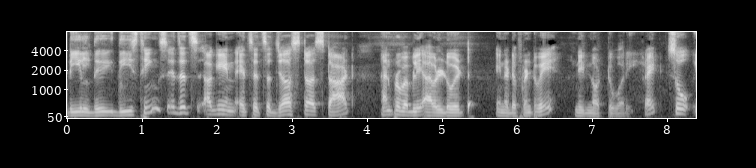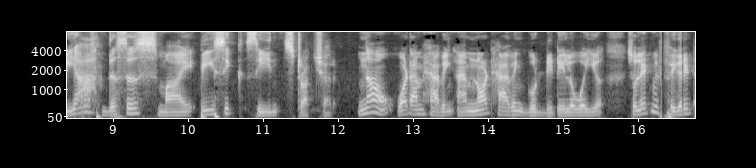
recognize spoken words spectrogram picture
deal the, these things. It's, it's again it's it's a just a start and probably i will do it in a different way. Need not to worry right? So yeah this is my basic scene structure now what i'm having i'm not having good detail over here. So let me figure it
